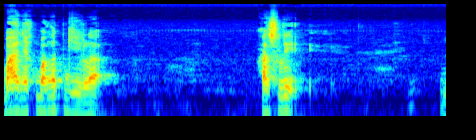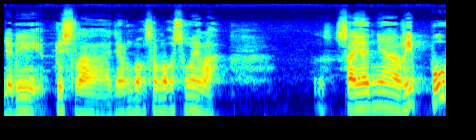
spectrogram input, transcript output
Banyak banget gila. Asli. Jadi please lah, jangan buang sampah ke sungai lah sayanya ripuh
